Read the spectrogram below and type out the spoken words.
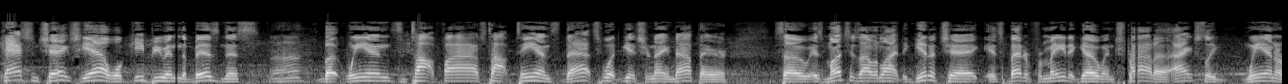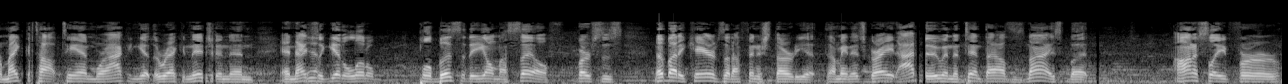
cash and checks, yeah, will keep you in the business, Uh huh. but wins, and top fives, top tens, that's what gets your name out there. So as much as I would like to get a check, it's better for me to go and try to actually win or make a top ten where I can get the recognition and and actually get a little publicity on myself versus nobody cares that I finished 30th. I mean, it's great. I do, and the 10,000 is nice, but honestly, for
